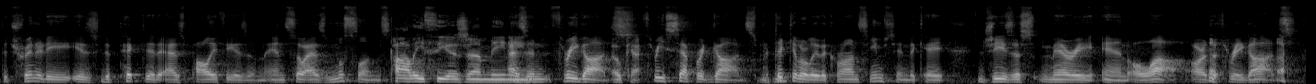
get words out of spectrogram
the Trinity is depicted as polytheism. And so, as Muslims, polytheism meaning? As in three gods, okay. three separate gods. Mm-hmm. Particularly, the Quran seems to indicate Jesus, Mary, and Allah are the three gods.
